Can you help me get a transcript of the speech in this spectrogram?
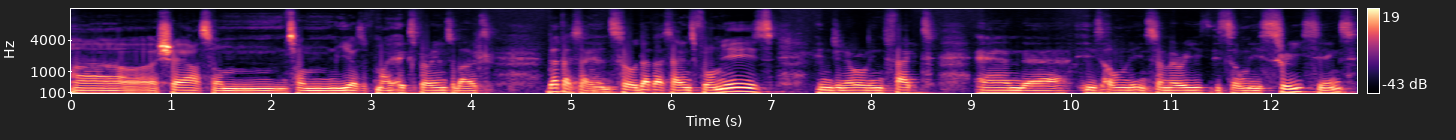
uh, share some some years of my experience about data science. So data science for me is in general, in fact, and uh, is only in summary, it's only three things.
